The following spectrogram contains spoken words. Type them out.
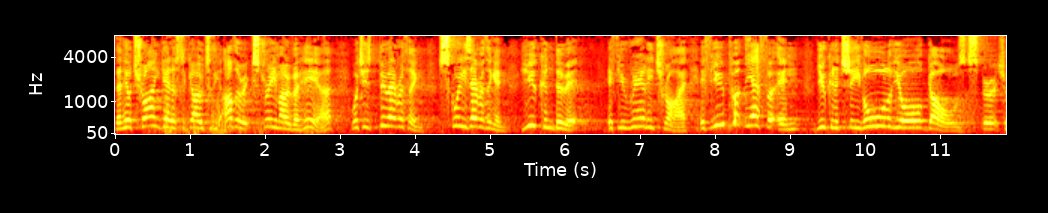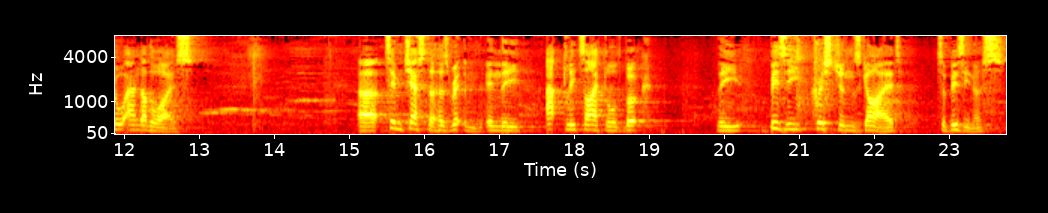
then he'll try and get us to go to the other extreme over here, which is do everything, squeeze everything in. You can do it if you really try. If you put the effort in, you can achieve all of your goals, spiritual and otherwise. Uh, Tim Chester has written in the aptly titled book, The Busy Christian's Guide to Busyness.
